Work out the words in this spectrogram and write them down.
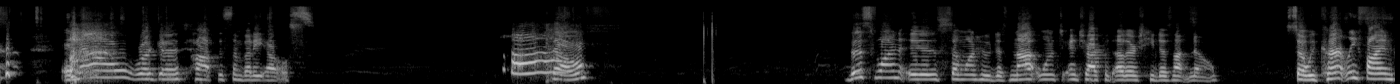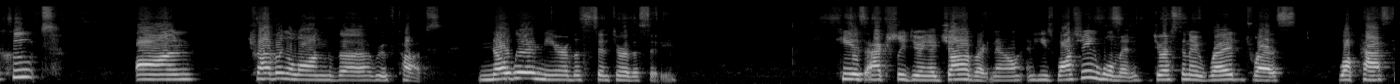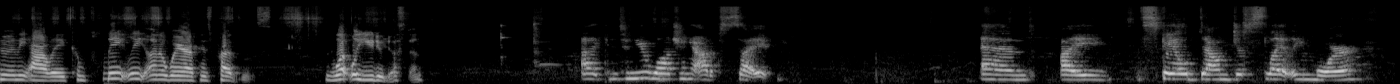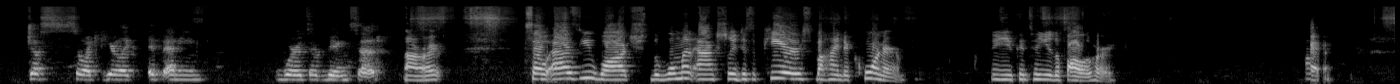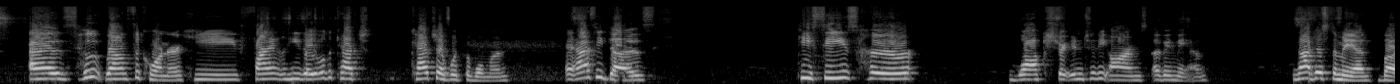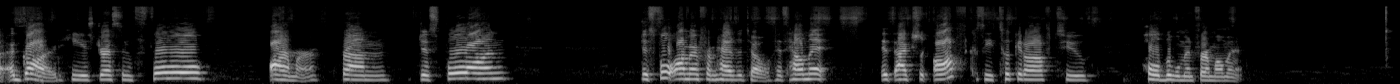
and now we're gonna talk to somebody else. Ah. So this one is someone who does not want to interact with others he does not know. So we currently find Hoot on traveling along the rooftops, nowhere near the center of the city. He is actually doing a job right now, and he's watching a woman dressed in a red dress walk past him in the alley, completely unaware of his presence. What will you do, Justin? I continue watching out of sight. And I scaled down just slightly more, just so I could hear like if any words are being said. All right. So as you watch, the woman actually disappears behind a corner. Do you continue to follow her? Okay. As Hoot rounds the corner, he finally he's able to catch catch up with the woman, and as he does, he sees her walk straight into the arms of a man. Not just a man, but a guard. He is dressed in full armor from just full on just full armor from head to toe. His helmet is actually off because he took it off to hold the woman for a moment.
